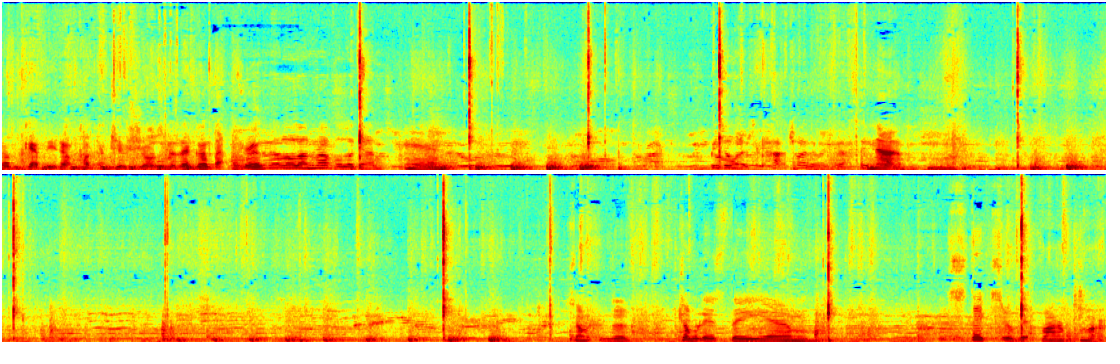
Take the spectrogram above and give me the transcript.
Gotta be careful you don't cut them too short because they go back through. They'll all unravel again. Yeah. But you don't want it to catch either, I guess. No. Some, the trouble is the um, stakes are a bit far apart.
